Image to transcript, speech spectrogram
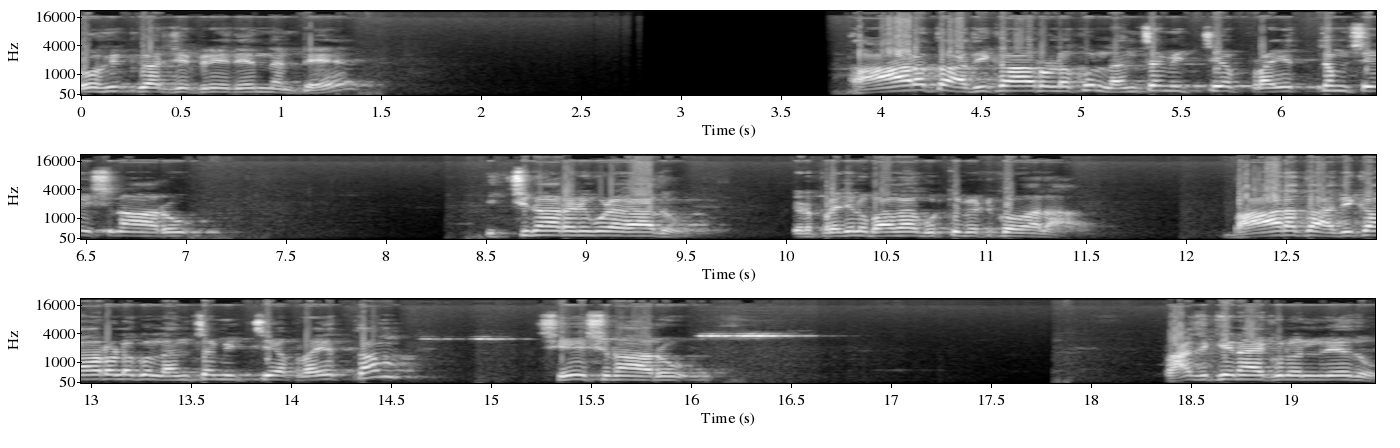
రోహిత్ గారు చెప్పినది ఏంటంటే భారత అధికారులకు లంచం ఇచ్చే ప్రయత్నం చేసినారు. ఇచ్చినారని కూడా కాదు. ఇక్కడ ప్రజలు బాగా గుర్తుపెట్టుకోవాలా. భారత అధికారులకు లంచం ఇచ్చే ప్రయత్నం చేసినారు. రాజకీయ నాయకులు లేదు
